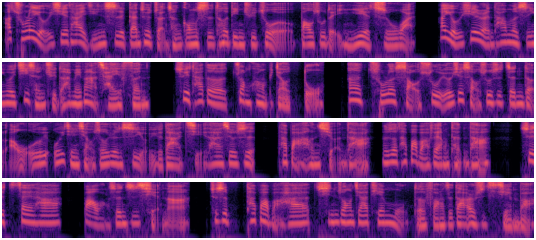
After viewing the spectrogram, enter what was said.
啊，除了有一些他已经是干脆转成公司，特定去做包租的营业之外，他有一些人他们是因为继承取得，他没办法拆分，所以他的状况比较多。那除了少数，有一些少数是真的啦。我我以前小时候认识有一个大姐，她就是她爸很喜欢她，那时候她爸爸非常疼她，所以在她爸往生之前呢、就是他爸爸，他新庄加天母的房子大二十几间吧，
